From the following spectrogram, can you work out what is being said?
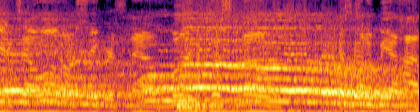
can't tell all our secrets now, but just know it's going to be a highlight.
